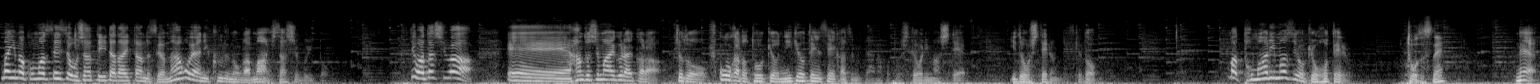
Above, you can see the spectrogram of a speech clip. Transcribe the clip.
まあ、今、小松先生おっしゃっていただいたんですが、名古屋に来るのがまあ久しぶりと。で、私は、えー半年前ぐらいから、ちょっと福岡と東京2拠点生活みたいなことをしておりまして、移動してるんですけど、まあ、泊まりますよ、今日ホテル。そうですね。ね。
